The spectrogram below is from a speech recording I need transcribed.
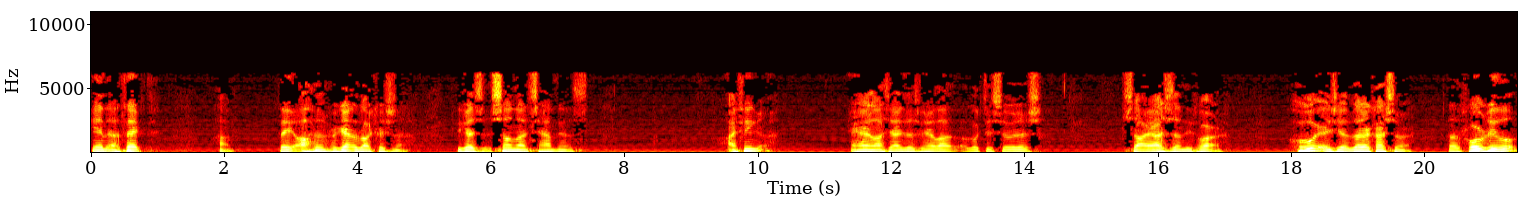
in effect, um, they often forget about Krishna because so much happiness. I think here in Los Angeles we have a lot of book distributors. So I asked them before, who is your better customer, the poor people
